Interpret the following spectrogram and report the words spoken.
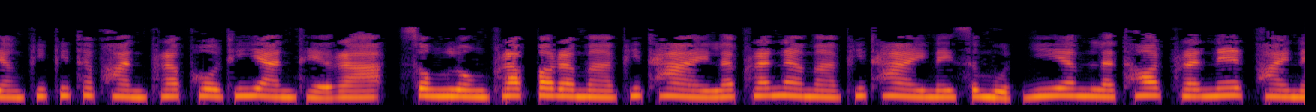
ยังพิพิธภัณฑ์พระโพธิญาณเถระ ทรงลงพระปรมาพิไทยและพระนามาพิไทยในสมุดเยี่ยมและทอดพระเนตรภายใน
